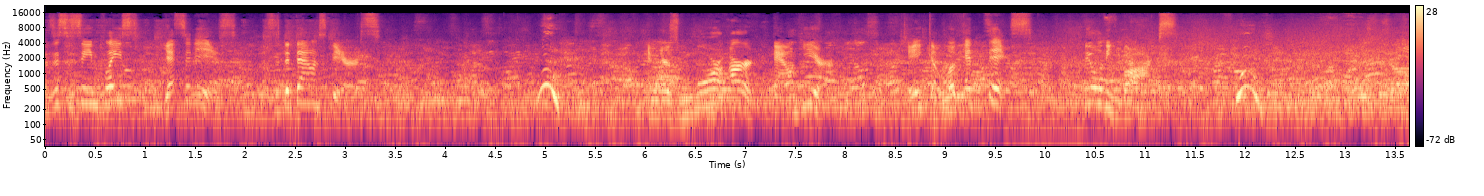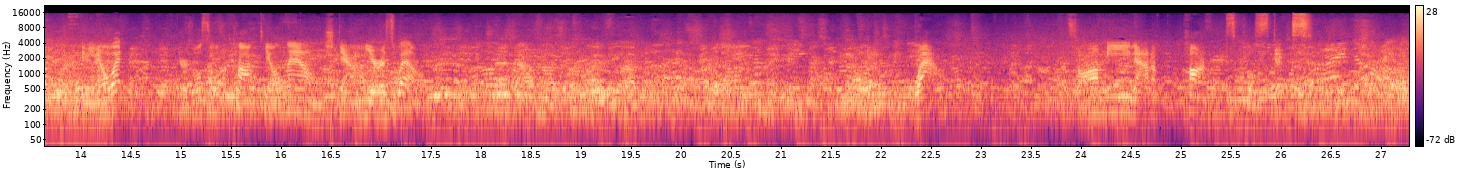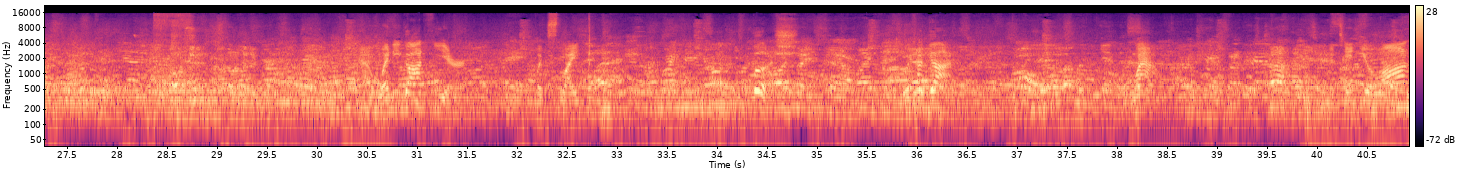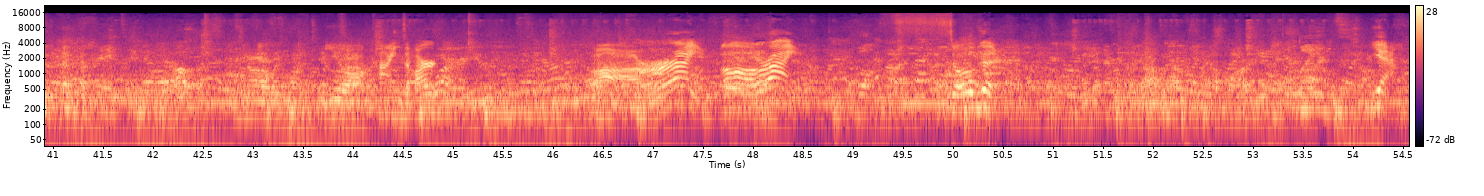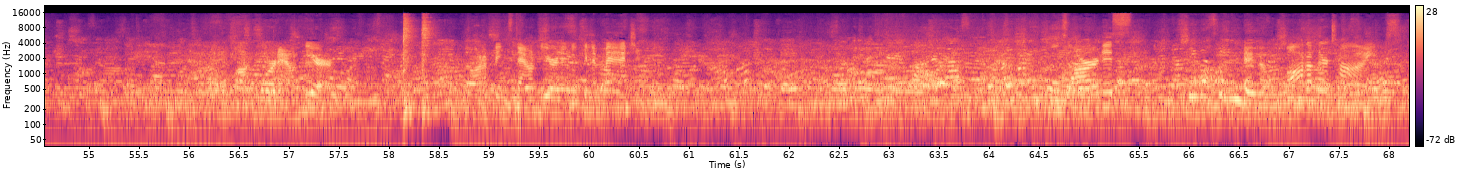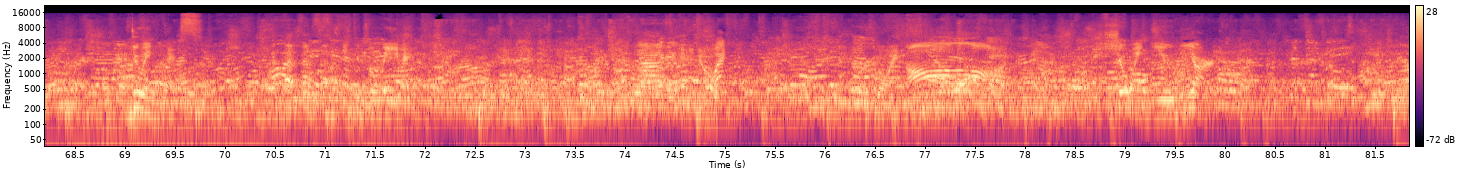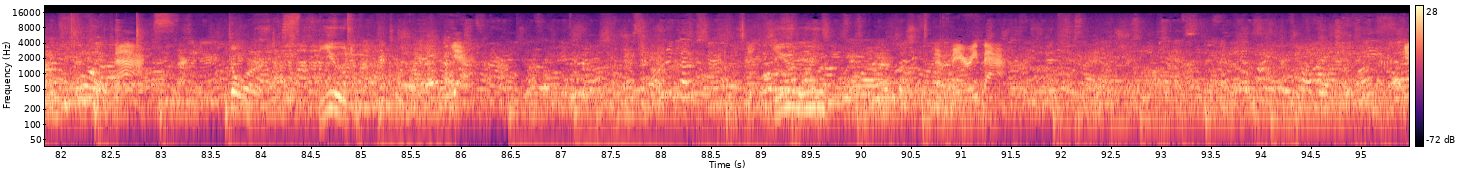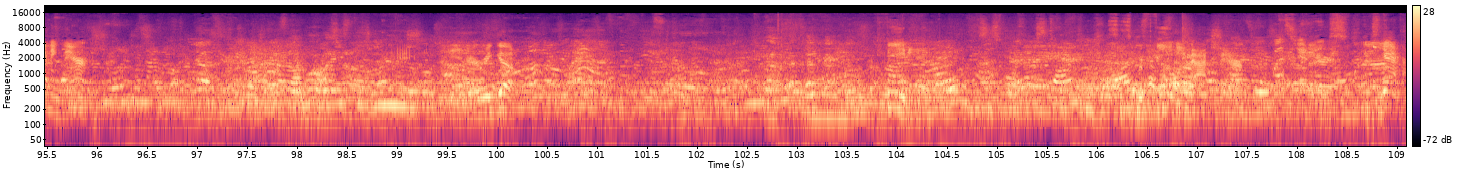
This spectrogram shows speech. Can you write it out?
Now, is this the same place? Yes, it is. This is the downstairs. Woo! And there's more art down here. Take a look at this. Building blocks. Woo! And you know what? There's also a cocktail lounge down here as well. Wow. All made out of popsicle sticks. What you got here? Looks like Bush with a gun. Wow. Gonna take you along. You all kinds of art. Alright, alright. So good. Yeah. A lot more down here. Lot of things down here that you can imagine. These artists spend a lot of their time doing this. You can believe it. And you know what? We're going all along, showing you the art. That's gorgeous beauty. Yeah. Take you to the very back. Getting there. Okay, here we go. Graffiti. This is graffiti back there. Yeah.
